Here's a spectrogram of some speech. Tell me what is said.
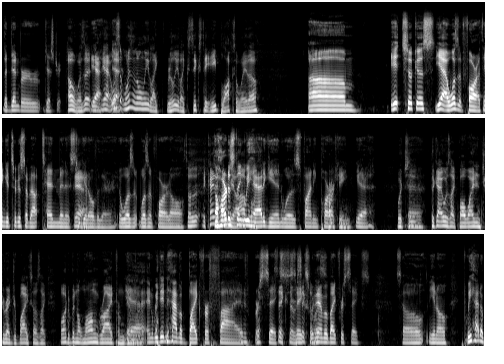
the Denver district. oh, was it? Yeah, yeah. It yeah. wasn't wasn't only like really like six to eight blocks away though. Um, it took us. Yeah, it wasn't far. I think it took us about ten minutes Yeah. to get over there. It wasn't wasn't far at all. So it kind The hardest thing we had again was finding parking. Parking. Yeah, which uh, the guy was like, "Well, why didn't you ride your bikes?" I was like, "Well, it'd have been a long ride from Denver." yeah, and we didn't have a bike for five or six. Six, were six We didn't have a bike for six. So you know, if we had a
